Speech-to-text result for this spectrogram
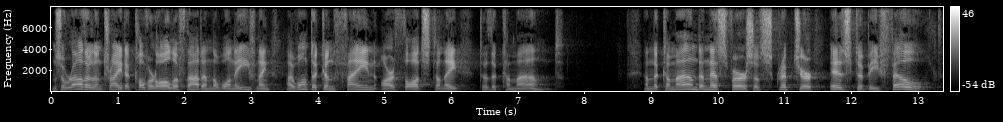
And so rather than try to cover all of that in the one evening, I want to confine our thoughts tonight to the command. And the command in this verse of Scripture is to be filled.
